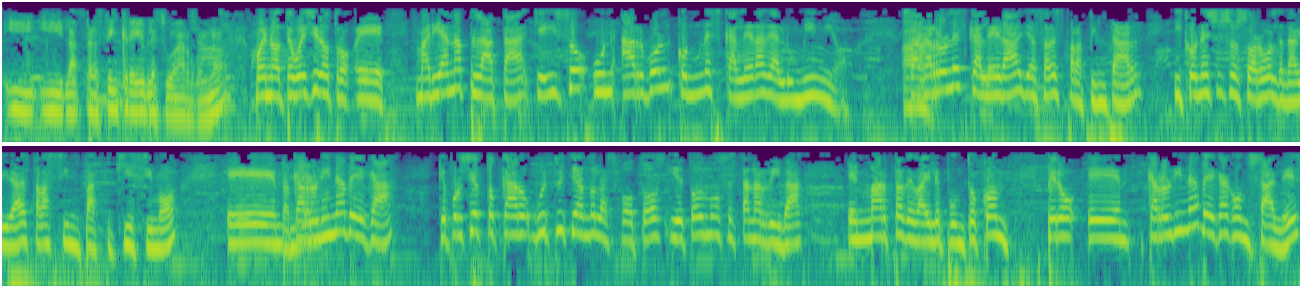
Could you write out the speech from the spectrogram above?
y, y la, pero está increíble su árbol, ¿no? Bueno, te voy a decir otro. Eh, Mariana Plata, que hizo un árbol con una escalera de aluminio. O sea, Ah. agarró la escalera, ya sabes, para pintar, y con eso hizo su árbol de Navidad, estaba simpatiquísimo. Eh, Carolina Vega, que por cierto, Caro, voy tuiteando las fotos y de todos modos están arriba en martadebaile.com. Pero eh, Carolina Vega González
